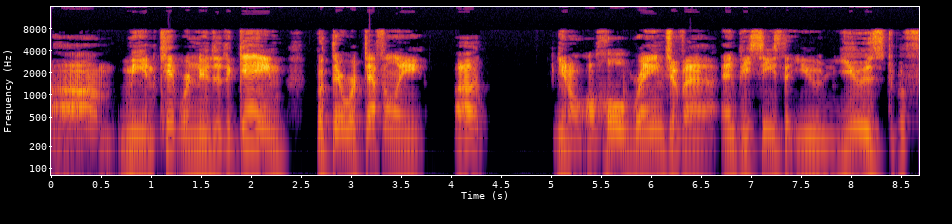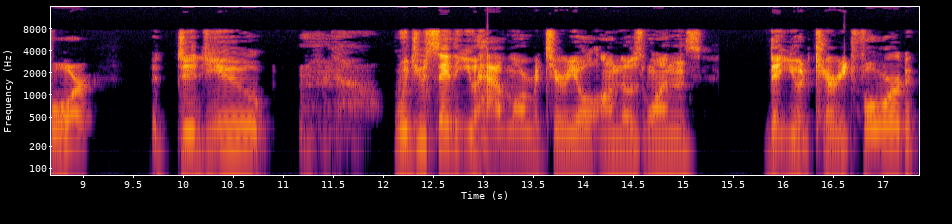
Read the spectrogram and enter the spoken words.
um, me and Kit were new to the game, but there were definitely uh, you know a whole range of uh, NPCs that you used before. Did you? Would you say that you have more material on those ones that you had carried forward,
